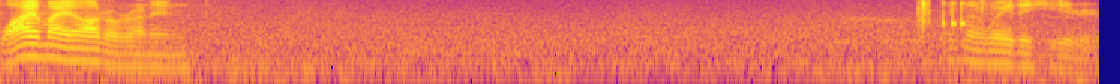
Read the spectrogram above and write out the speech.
why am I auto running? My here.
